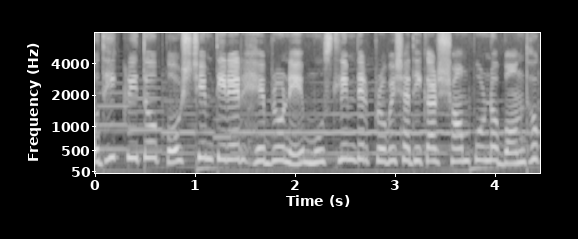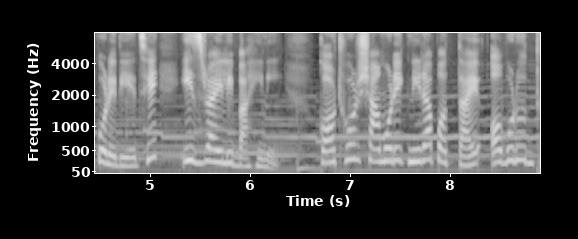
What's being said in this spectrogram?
অধিকৃত পশ্চিম তীরের হেব্রনে মুসলিমদের প্রবেশাধিকার সম্পূর্ণ বন্ধ করে দিয়েছে ইসরায়েলি বাহিনী। কঠোর সামরিক নিরাপত্তায় অবরুদ্ধ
